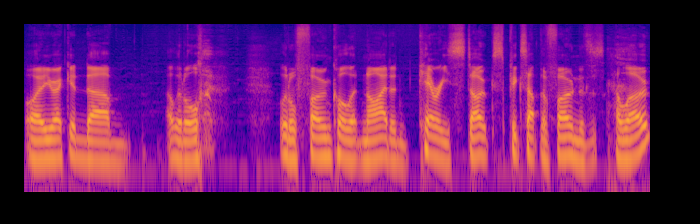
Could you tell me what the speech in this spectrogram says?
or you reckon um, a little a little phone call at night and Kerry Stokes picks up the phone and says, "Hello."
